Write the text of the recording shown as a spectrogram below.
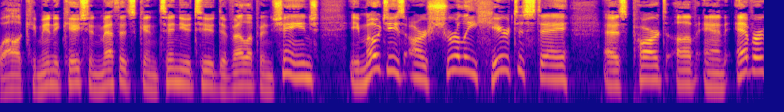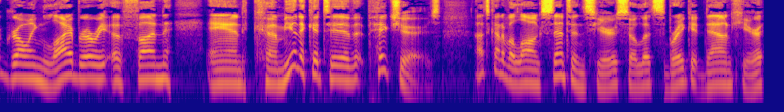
while communication methods continue to develop and change, emojis are surely here to stay as part of an ever growing library of fun and communicative pictures. That's kind of a long sentence here, so let's break it down here.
